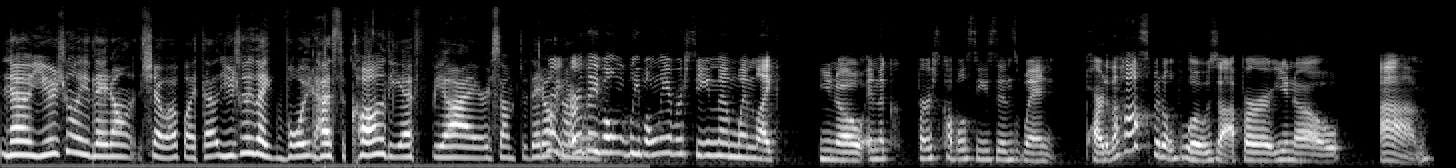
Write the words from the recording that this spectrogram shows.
No, usually they don't show up like that. Usually, like Voight has to call the FBI or something. They don't. Right, normally... or they've only we've only ever seen them when like you know in the first couple seasons when part of the hospital blows up or you know um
